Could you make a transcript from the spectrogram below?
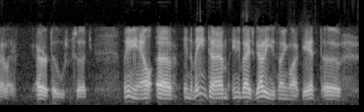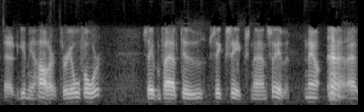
uh, air tools and such. But anyhow, uh, in the meantime, anybody's got anything like that, uh, uh, give me a holler, three zero four seven five two six six nine seven. Now, uh,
